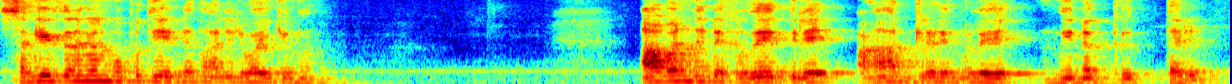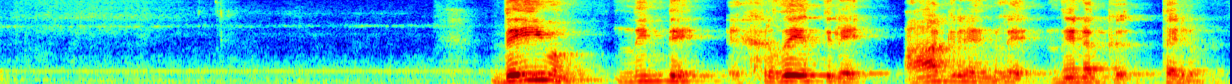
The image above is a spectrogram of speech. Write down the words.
സങ്കീർത്തനങ്ങൾ മുപ്പത്തിയേഴിന്റെ നാലിൽ വായിക്കുന്നു. അവൻ നിന്റെ ഹൃദയത്തിലെ ആഗ്രഹങ്ങളെ നിനക്ക് തരും. ദൈവം നിന്റെ ഹൃദയത്തിലെ ആഗ്രഹങ്ങളെ നിനക്ക് തരും.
